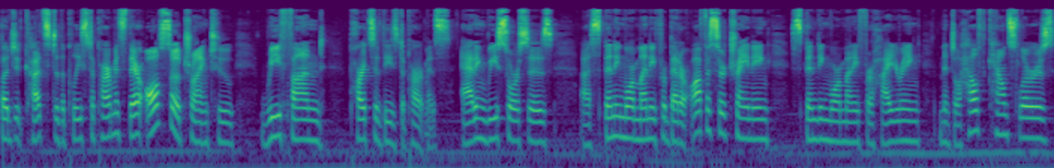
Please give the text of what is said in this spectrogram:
budget cuts to the police departments, they're also trying to refund parts of these departments, adding resources, uh, spending more money for better officer training, spending more money for hiring mental health counselors,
